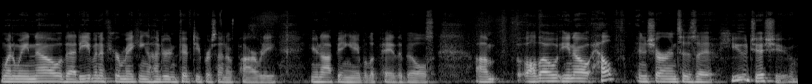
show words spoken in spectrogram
When we know that even if you're making 150 percent of poverty, you're not being able to pay the bills. Um, although you know, health insurance is a huge issue.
